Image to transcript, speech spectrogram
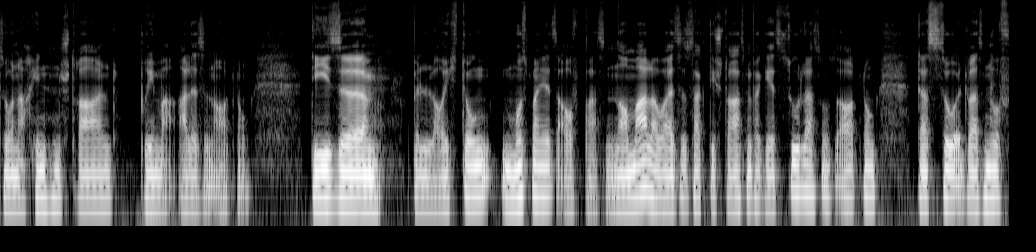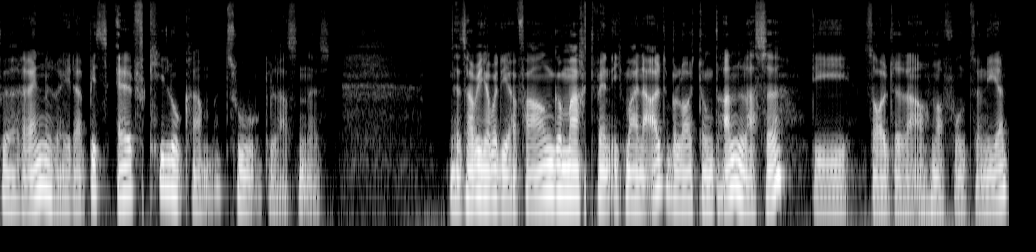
so nach hinten strahlend. Prima, alles in Ordnung. Diese Beleuchtung muss man jetzt aufpassen. Normalerweise sagt die Straßenverkehrszulassungsordnung, dass so etwas nur für Rennräder bis 11 Kilogramm zugelassen ist. Jetzt habe ich aber die Erfahrung gemacht, wenn ich meine alte Beleuchtung dran lasse, die sollte dann auch noch funktionieren,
